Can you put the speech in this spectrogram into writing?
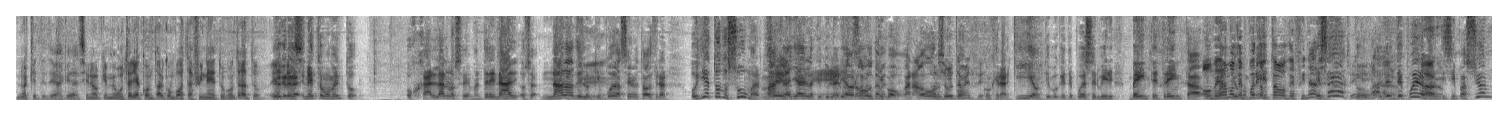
no es que te tengas que quedar, sino que me gustaría contar con vos hasta fines de tu contrato. Yo Es- creo que en este momento, ojalá no se desmantele nadie. O sea, nada de lo que pueda hacer el estado de final. Hoy día todos suman, más Sí. allá de la titularidad o no. Un tipo ganador, un tipo con jerarquía, un tipo que te puede servir 20, 30. O un veamos después de completo. octavos de final. Exacto. Sí, claro. De- después de la Claro. participación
